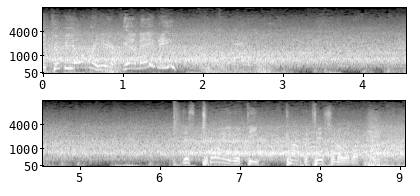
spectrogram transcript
It could be over here. Yeah, maybe. Just toying with the competition a little.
